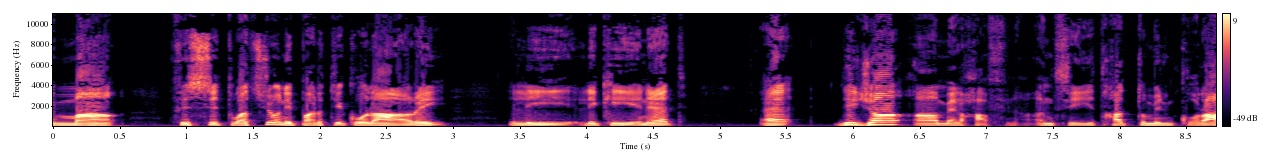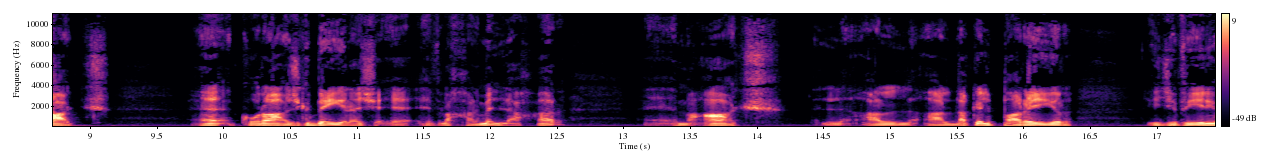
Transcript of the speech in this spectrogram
Imma fis-sitwazzjoni partikolari li, li kienet Eh, diġa għamel ħafna, anzi jitħattu minn kuraġġ, eh, kuraġġ kbira eh, fl-aħħar mill-aħħar eh, ma għal dak il-parir jiġifieri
